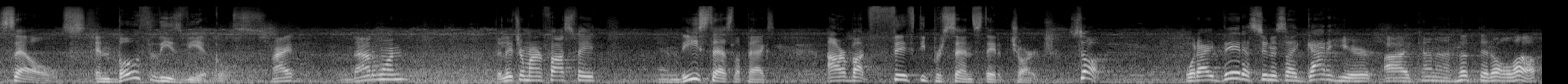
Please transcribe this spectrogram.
cells in both of these vehicles, right? That one, the lithium iron phosphate, and these Tesla packs are about 50% state of charge. So, what I did as soon as I got here, I kind of hooked it all up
